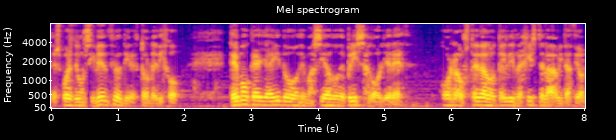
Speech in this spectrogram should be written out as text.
Después de un silencio, el director le dijo Temo que haya ido demasiado deprisa, Golgeret. Corra usted al hotel y registre la habitación.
